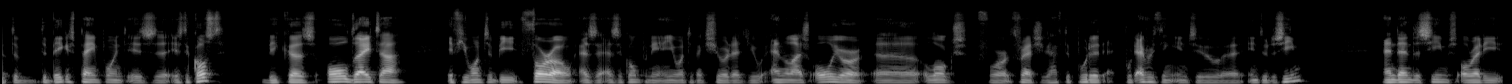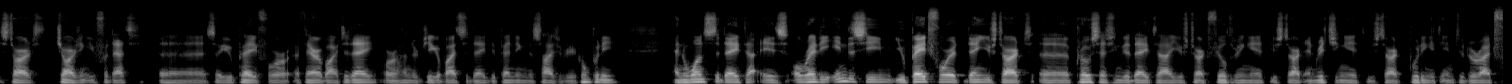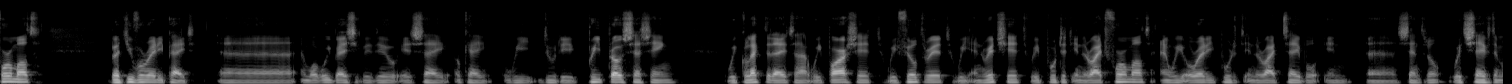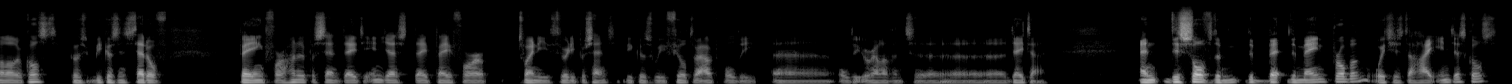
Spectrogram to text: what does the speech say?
The, the biggest pain point is, uh, is the cost because all data, if you want to be thorough as a, as a company and you want to make sure that you analyze all your uh, logs for threats, you have to put it, put everything into, uh, into the SIEM. And then the SIEMs already start charging you for that. Uh, so you pay for a terabyte a day or 100 gigabytes a day, depending the size of your company. And once the data is already in the SIEM, you paid for it, then you start uh, processing the data, you start filtering it, you start enriching it, you start putting it into the right format, but you've already paid. Uh, and what we basically do is say, okay, we do the pre-processing, we collect the data, we parse it, we filter it, we enrich it, we put it in the right format, and we already put it in the right table in uh, Sentinel, which saves them a lot of cost because, because instead of paying for 100% data ingest, they pay for 20, 30% because we filter out all the uh, all the irrelevant uh, data. And this solves the, the, the main problem, which is the high ingest cost.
